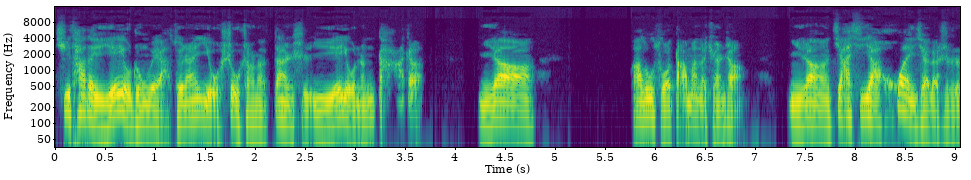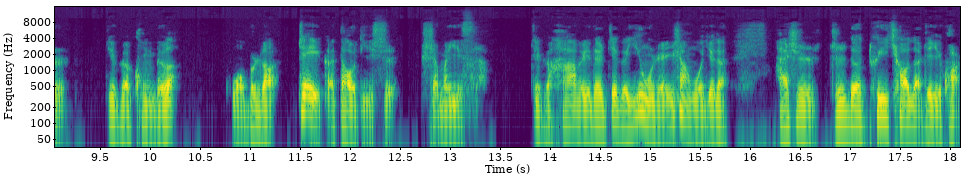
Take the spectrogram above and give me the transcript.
其他的也有中卫啊，虽然有受伤的，但是也有能打的。你让阿鲁索打满了全场，你让加西亚换下的是这个孔德，我不知道这个到底是什么意思了。这个哈维的这个用人上，我觉得还是值得推敲的这一块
